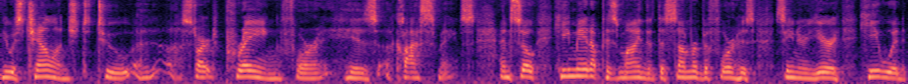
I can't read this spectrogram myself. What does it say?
He was challenged to uh, start praying for his uh, classmates, and so he made up his mind that the summer before his senior year he would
